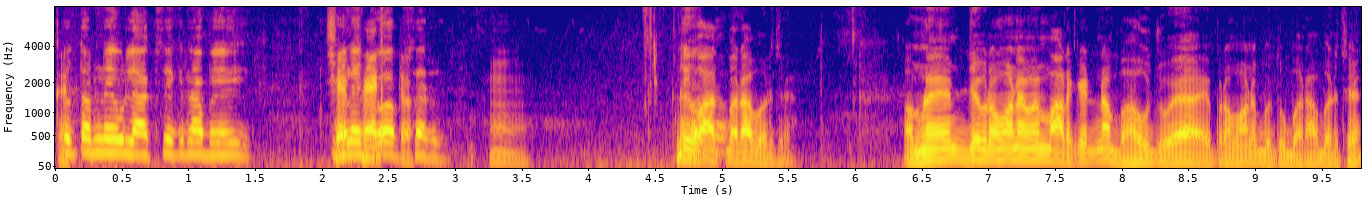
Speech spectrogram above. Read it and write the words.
તો તમને એવું લાગશે કે ના ભાઈ છે મને જવાબ સારું. એ વાત બરાબર છે. અમને જે પ્રમાણે અમે માર્કેટના ભાવ જોયા એ પ્રમાણે બધું બરાબર છે.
